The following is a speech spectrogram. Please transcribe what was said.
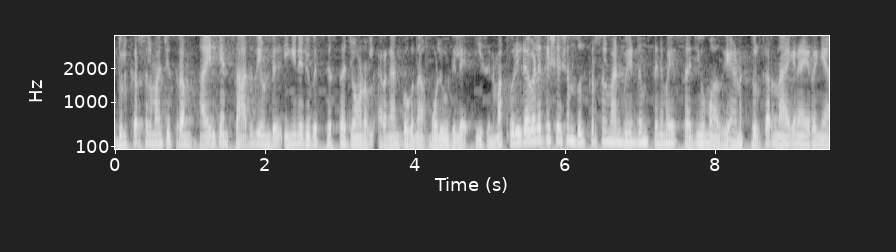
ദുൽഖർ സൽമാൻ ചിത്രം ആയിരിക്കാൻ സാധ്യതയുണ്ട്. ഇങ്ങനെയൊരു വ്യത്യസ്ത ജോണറിൽ ഇറങ്ങാൻ പോകുന്ന മോളിവുഡിലെ ഈ സിനിമ. ഒരു ഇടവേളയ്ക്ക് ശേഷം ദുൽഖർ സൽമാൻ വീണ്ടും സിനിമയിൽ സജീവമാകുകയാണ്. ദുൽഖർ നായകനായി ഇറങ്ങിയ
